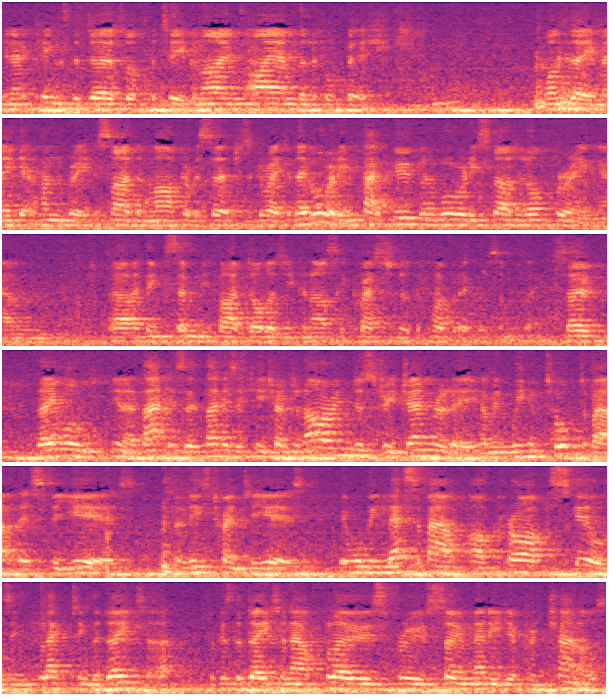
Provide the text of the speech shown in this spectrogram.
You know, it cleans the dirt off the teeth, and I'm, I am the little fish. One day may get hungry, decide that market research is great. They've already, in fact, Google have already started offering, um, uh, I think, $75 you can ask a question of the public or something. So they will, you know, that is a, that is a key challenge. And our industry generally, I mean, we have talked about this for years, at least 20 years. It will be less about our craft skills in collecting the data, because the data now flows through so many different channels,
